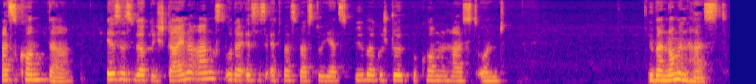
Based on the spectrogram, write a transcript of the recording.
Was kommt da? Ist es wirklich deine Angst oder ist es etwas, was du jetzt übergestülpt bekommen hast und übernommen hast?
